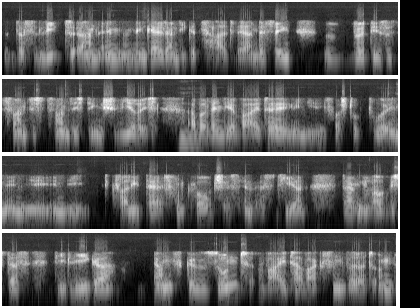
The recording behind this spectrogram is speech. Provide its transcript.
das liegt an, an den Geldern, die gezahlt werden. Deswegen wird dieses 2020-Ding schwierig. Mhm. Aber wenn wir weiterhin in die Infrastruktur, in, in, die, in die Qualität von Coaches investieren, dann glaube ich, dass die Liga ganz gesund weiter wachsen wird. Und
